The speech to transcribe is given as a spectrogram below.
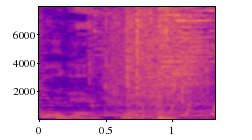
Sugar Crush.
